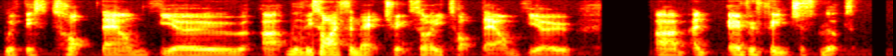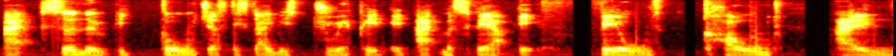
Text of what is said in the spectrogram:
with this top-down view, uh, with this isometric, sorry, top-down view, um, and everything just looks absolutely gorgeous. This game is dripping in atmosphere. It feels cold, and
